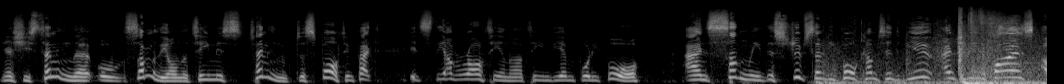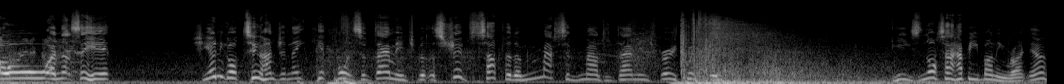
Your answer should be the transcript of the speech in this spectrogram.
Yeah, she's telling the, or somebody on the team is telling them to spot. In fact, it's the other arty on our team, the M44. And suddenly the Striv 74 comes into view. Angelina fires. Oh, and that's a hit. She only got 208 hit points of damage, but the Striv suffered a massive amount of damage very quickly. He's not a happy bunny right now.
